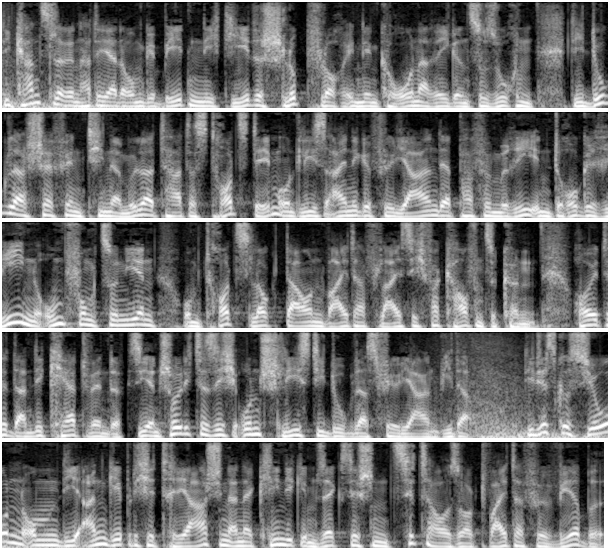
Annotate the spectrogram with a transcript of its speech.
Die Kanzlerin hatte ja darum gebeten, nicht jedes Schlupfloch in den Corona-Regeln zu suchen. Die Douglas-Chefin Tina Müller tat es trotzdem und ließ einige Filialen der Parfümerie in Drogerien umfunktionieren, um trotz Lockdown weiter fleißig verkaufen zu können. Heute dann die Kehrtwende. Sie entschuldigte sich und schließt die Douglas-Filialen wieder. Die Diskussion um die angebliche Triage in einer Klinik im sächsischen Zittau sorgt weiter für Wirbel.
